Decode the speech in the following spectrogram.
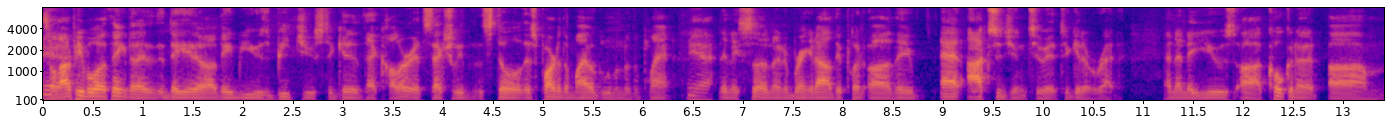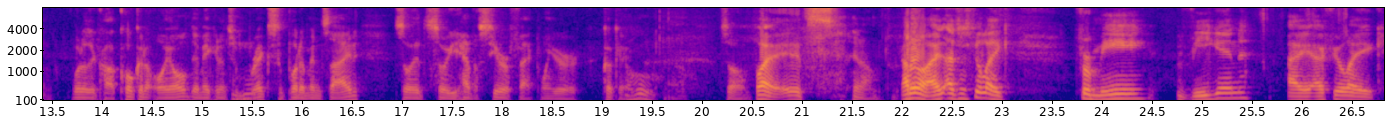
So a lot of people think that they uh, they use beet juice to get it that color. It's actually still it's part of the myoglobin of the plant. Yeah. Then they then they bring it out. They put uh, they add oxygen to it to get it red, and then they use uh, coconut um, what are they called? Coconut oil. They make it into bricks to put them inside. So it's so you have a sear effect when you're cooking. Ooh. So, but it's you know I don't know. I, I just feel like for me, vegan, I I feel like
